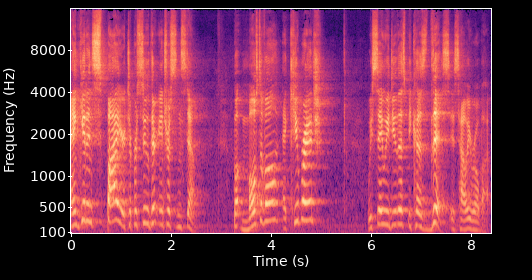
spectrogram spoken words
and get inspired to pursue their interests in STEM. But most of all, at Q Branch, we say we do this because this is how we Robot.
